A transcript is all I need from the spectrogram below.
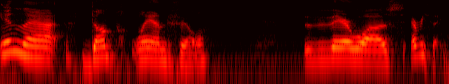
In that dump landfill, there was everything.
